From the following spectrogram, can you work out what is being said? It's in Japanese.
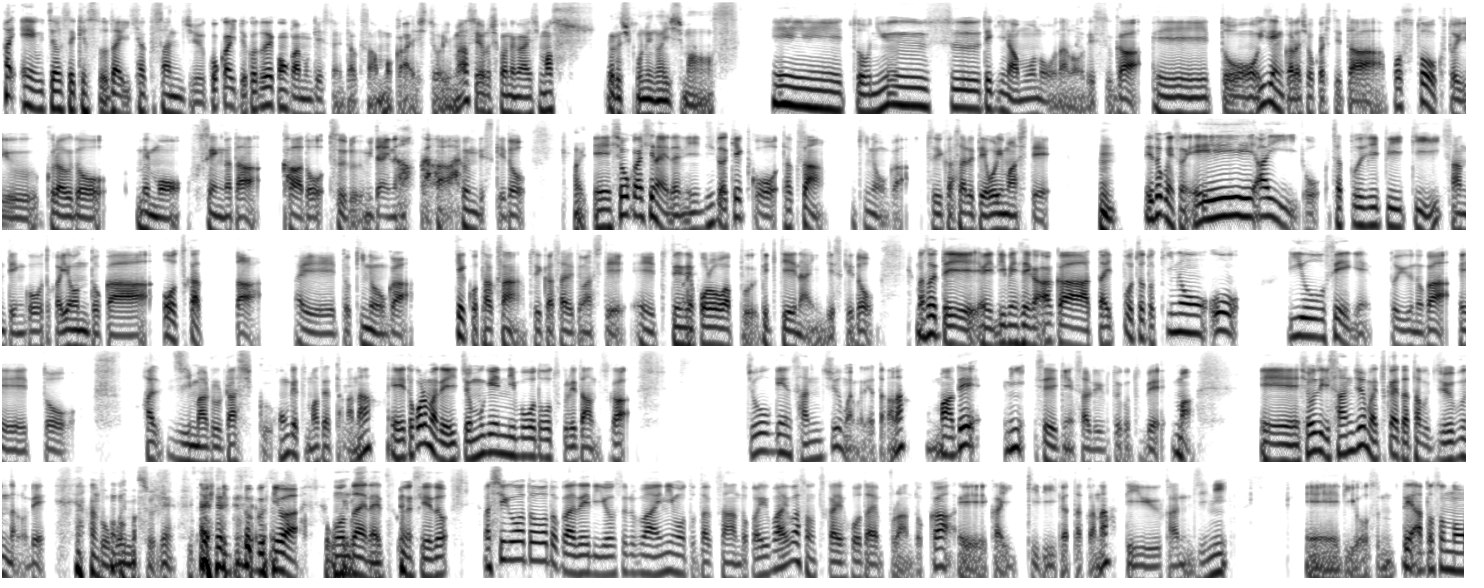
はい、えー打ち合わせキャスト第135回ということで、今回もゲストにたくさんお迎えしております。よろしくお願いします。よろしくお願いします。えーと、ニュース的なものなのですが、えーと、以前から紹介してたポストークというクラウドメモ付箋型カードツールみたいなのが あるんですけど、はいえー紹介してない間に実は結構たくさん機能が追加されておりまして、うんで、特にその AI を、チャット GPT3.5 とか4とかを使った、えーと、機能が結構たくさん追加されてまして、えーと、全然はい。フォローアップできてないんですけど、まあそうやってえー利便性が上がった一方、ちょっと機能を利用制限というのが、えーと、始まるらしく、今月末やったかな。えーと、これまで一応無限にボードを作れたんですが、上限30枚までやったかな。までに制限されるということで、まあ、えー正直30枚使えたら多分十分なので、あのと思いますよね。は い特には 問題ないとと思いますけど、まあ、仕事とかで利用する場合にもっとたくさんとかいう場合は、その使い放題プランとか、えー買い切り型かなっていう感じに、えー利用する。で、あとその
